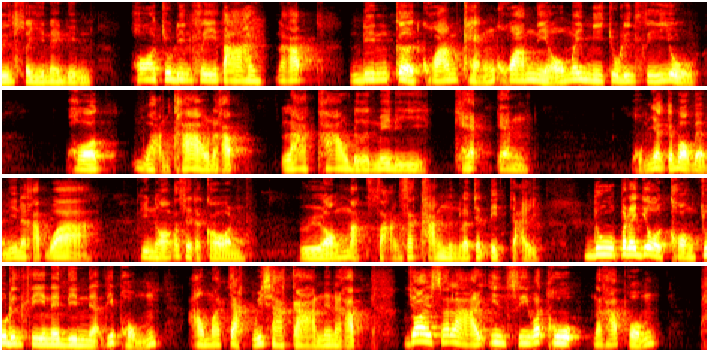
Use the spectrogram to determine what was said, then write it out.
ลินทรีย์ในดิน พอจุลินทรีย์ตายนะครับ ดินเกิดความแข็งความเหนียวไม่มีจุลินทรีย์อยู่ พอหว่านข้าวนะครับรากข้าวเดินไม่ดี แคะแกน ผมอยากจะบอกแบบนี้นะครับว่าพี่น้องเกษตรกร ลองหมักฟางสักครั้งหนึ่งแล้วจะติดใจ ดูประโยชน์ของจุลินทรีย์ในดินเนี่ยที่ผมเอามาจากวิชาการเนี่ยนะครับ ย่อยสลายอินทรีย์วัตถุนะครับ ผมท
